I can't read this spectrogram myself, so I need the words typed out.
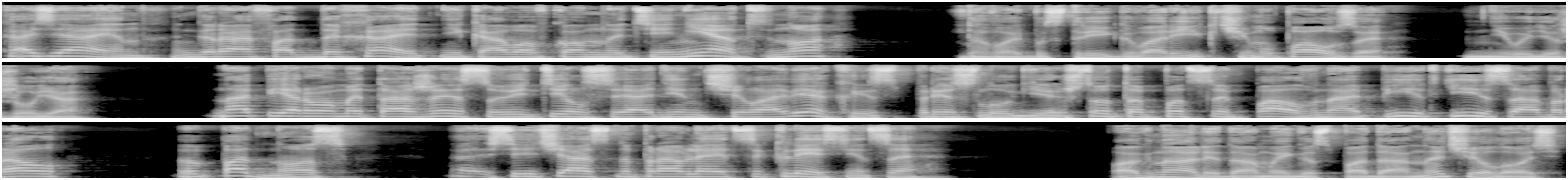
«Хозяин, граф отдыхает, никого в комнате нет, но...» «Давай быстрее говори, к чему пауза?» – не выдержал я. На первом этаже суетился один человек из прислуги, что-то подсыпал в напитки и собрал поднос. Сейчас направляется к лестнице. «Погнали, дамы и господа, началось!»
